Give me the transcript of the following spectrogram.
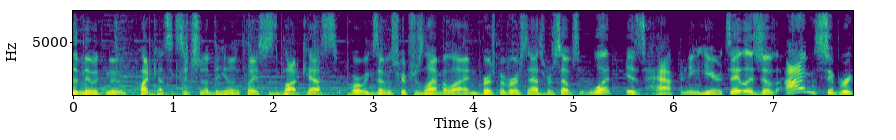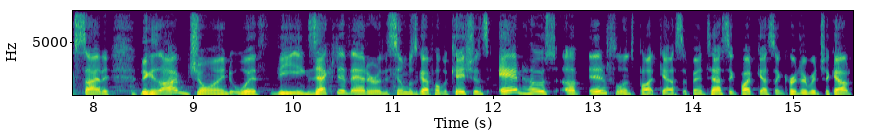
To the Midweek Move, podcast extension of the Healing Place. Is the podcast where we examine the scriptures line by line, verse by verse, and ask ourselves what is happening here. Today, ladies and gentlemen, I'm super excited because I'm joined with the executive editor of the Assemblies of God Publications and host of Influence Podcast, a fantastic podcast I encourage everybody to check out,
